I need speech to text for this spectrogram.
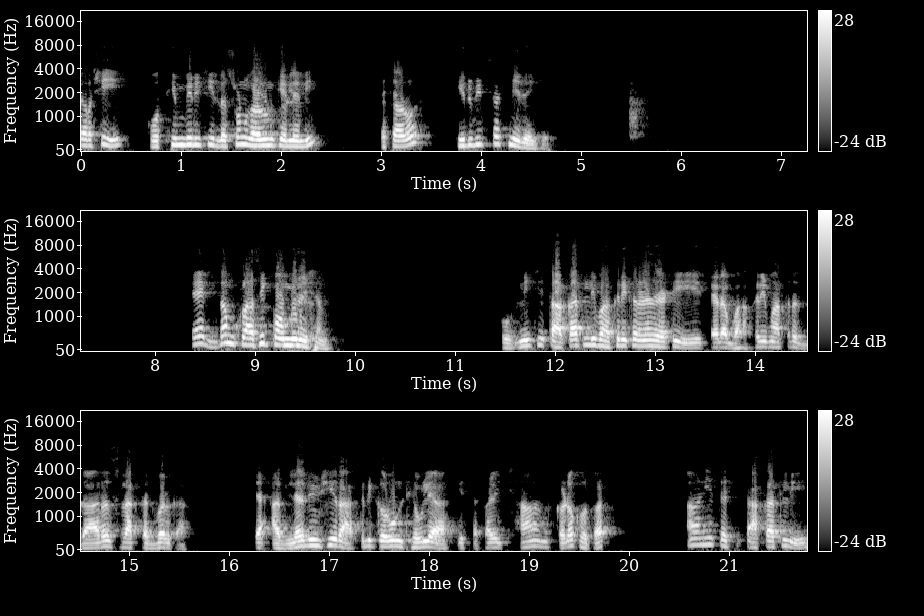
तर अशी कोथिंबीरीची लसूण घालून केलेली त्याच्यावर हिरवी चटणी द्यायची. एकदम क्लासिक कॉम्बिनेशन फोडणीची ताकातली भाकरी करण्यासाठी त्याला भाकरी मात्र गारच लागतात बरं का. त्या आदल्या दिवशी रात्री करून ठेवल्या की सकाळी छान कडक होतात. आणि त्याची ताकातली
